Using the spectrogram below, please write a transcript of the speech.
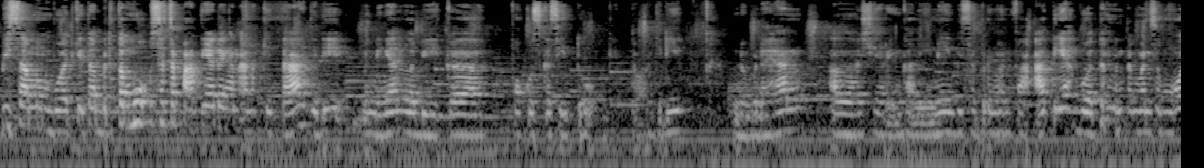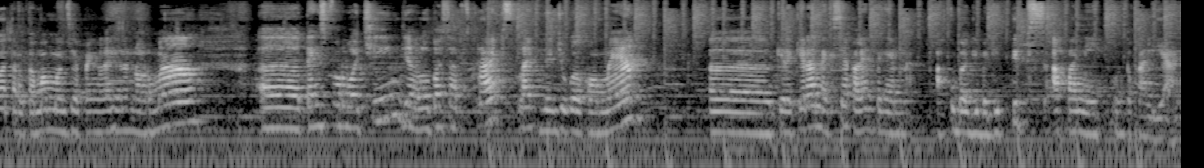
bisa membuat kita bertemu secepatnya dengan anak kita. Jadi mendingan lebih ke fokus ke situ gitu. Jadi mudah-mudahan uh, sharing kali ini bisa bermanfaat ya buat teman-teman semua terutama mau siapa yang lahiran normal. Uh, thanks for watching. Jangan lupa subscribe like dan juga komen. Uh, kira-kira nextnya kalian pengen aku bagi-bagi tips apa nih untuk kalian.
